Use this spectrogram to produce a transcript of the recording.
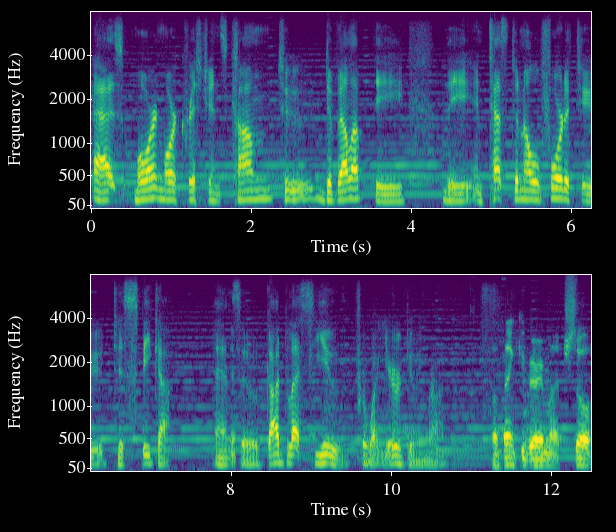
as more and more Christians come to develop the, the intestinal fortitude to speak up. And so God bless you for what you're doing, Ron. Well, thank you very much. So,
